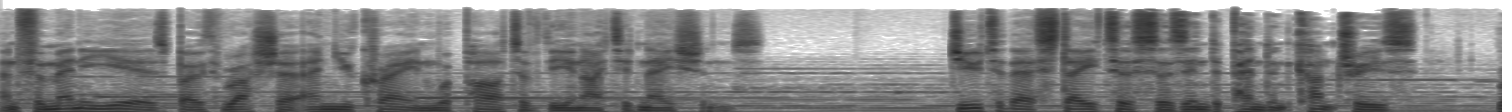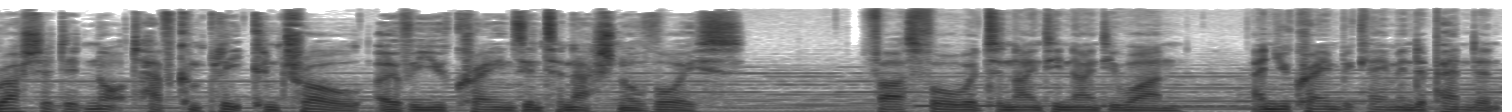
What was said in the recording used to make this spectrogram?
and for many years both Russia and Ukraine were part of the United Nations. Due to their status as independent countries, Russia did not have complete control over Ukraine's international voice. Fast forward to 1991, and Ukraine became independent,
